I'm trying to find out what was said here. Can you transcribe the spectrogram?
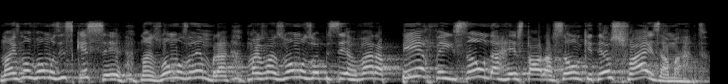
Nós não vamos esquecer, nós vamos lembrar, mas nós vamos observar a perfeição da restauração que Deus faz, amado,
